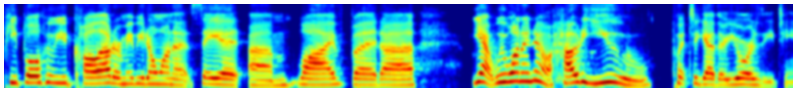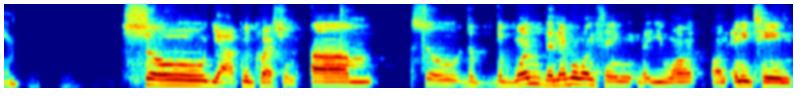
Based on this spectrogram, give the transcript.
people who you'd call out, or maybe you don't want to say it um, live, but uh, yeah, we want to know how do you put together your Z team? So yeah, good question. Um, so the the one the number one thing that you want on any team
